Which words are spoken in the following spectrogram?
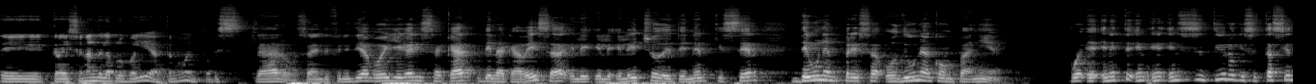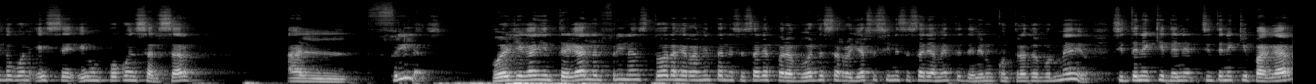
eh, tradicional de la plusvalía hasta el momento. Es- Claro, o sea, en definitiva poder llegar y sacar de la cabeza el, el- el hecho de tener que ser de una empresa o de una compañía. Pues, eh, en, este, en, en ese sentido lo que se está haciendo con ese es un poco ensalzar al freelance. Poder llegar y entregarle al freelance todas las herramientas necesarias para poder desarrollarse sin necesariamente tener un contrato por medio, sin tener que, tener, sin tener que pagar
